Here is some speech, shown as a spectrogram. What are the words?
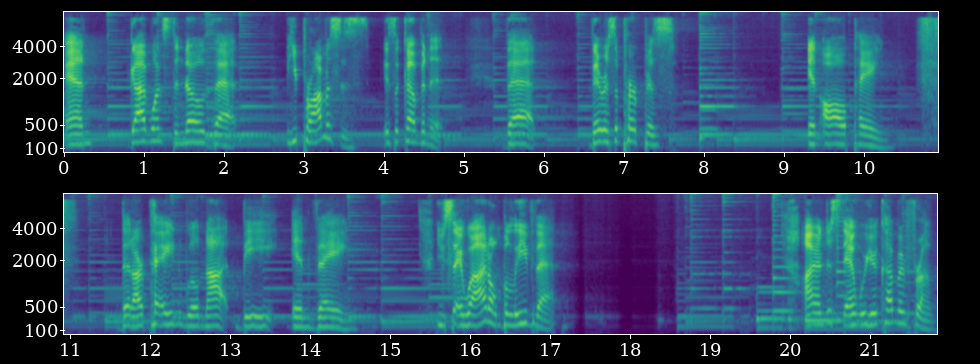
And God wants to know that He promises is a covenant that there is a purpose in all pain, that our pain will not be in vain. You say, Well, I don't believe that. I understand where you're coming from.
